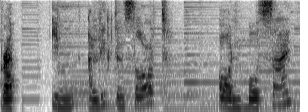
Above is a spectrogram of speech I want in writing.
Wrap in a little salt on both sides.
